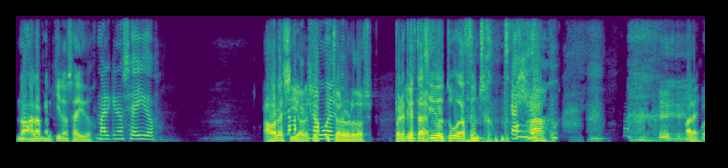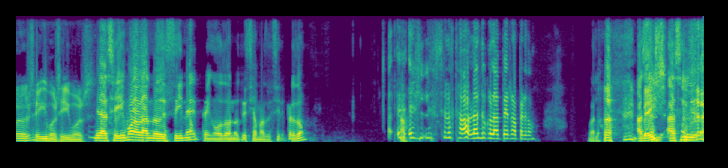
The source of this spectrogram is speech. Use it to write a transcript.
No, No. ahora Marquino se ha ido. Marquino se ha ido. Ahora sí, ahora sí escucho a los dos. Pero es que te has ido tú hace un segundo. Ah, Vale. bueno, seguimos, seguimos. Mira, seguimos hablando de cine. Tengo dos noticias más de cine. Perdón. Ah. Se lo estaba hablando con la perra, perdón. Vale. Ha, ¿Veis? ha salido...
